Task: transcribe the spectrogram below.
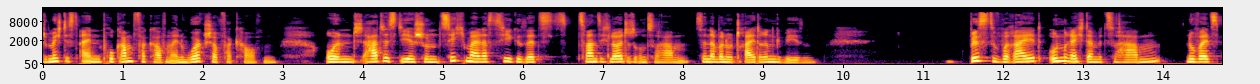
du möchtest ein Programm verkaufen, einen Workshop verkaufen und hattest dir schon zigmal das Ziel gesetzt, 20 Leute drin zu haben, sind aber nur drei drin gewesen. Bist du bereit, Unrecht damit zu haben, nur weil es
